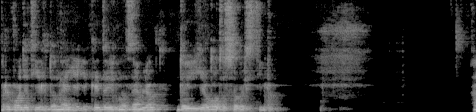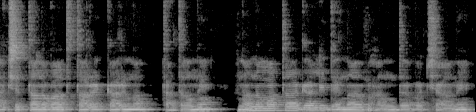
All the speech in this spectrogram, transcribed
приводять їх до неї і кидають на землю до її лотосових стіп. Ачетанават таре карна татане нанамата галідена бгандавачани.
